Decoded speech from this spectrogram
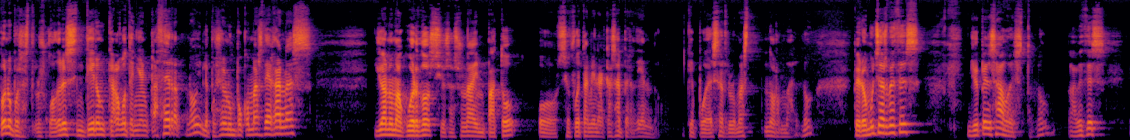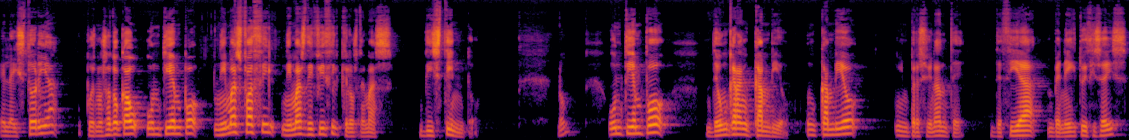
bueno, pues los jugadores sintieron que algo tenían que hacer, ¿no? Y le pusieron un poco más de ganas. Yo ya no me acuerdo si Osasuna empató o se fue también a casa perdiendo, que puede ser lo más normal, ¿no? Pero muchas veces yo he pensado esto, ¿no? A veces en la historia, pues nos ha tocado un tiempo ni más fácil ni más difícil que los demás, distinto. Un tiempo de un gran cambio, un cambio impresionante. Decía Benedicto XVI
